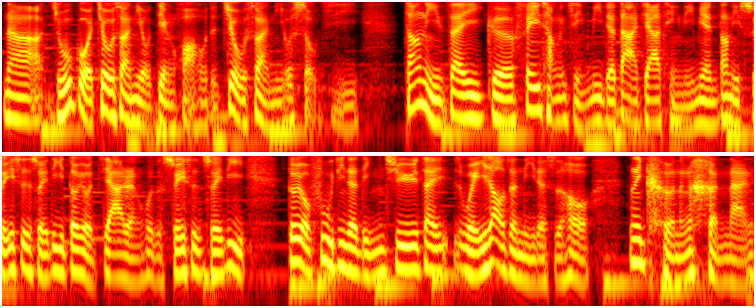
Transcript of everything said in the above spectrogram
那如果就算你有电话，或者就算你有手机，当你在一个非常紧密的大家庭里面，当你随时随地都有家人，或者随时随地都有附近的邻居在围绕着你的时候，那你可能很难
